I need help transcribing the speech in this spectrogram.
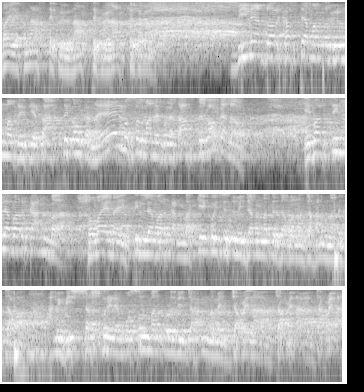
ভাই, এখন আসতে কইও আসতে কইও না, আসতে কইও না। বিনা দরখাস্তে আমার নবীর উম্মত হয়েছে, এত আসতে কাও কেন? এই মুসলমানের বলে এত আসতে কাও কেন? এবার সিল্লাবার কানবা, সময় নাই, সিল্লাবার কানবা। কে কইছে তুমি জান্নাতে যাবা না জাহান নামে যাবা? আমি বিশ্বাস করি না, মুসলমান কোনোদিন জাহান নামে যাবে না যাবে না যাবে না।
